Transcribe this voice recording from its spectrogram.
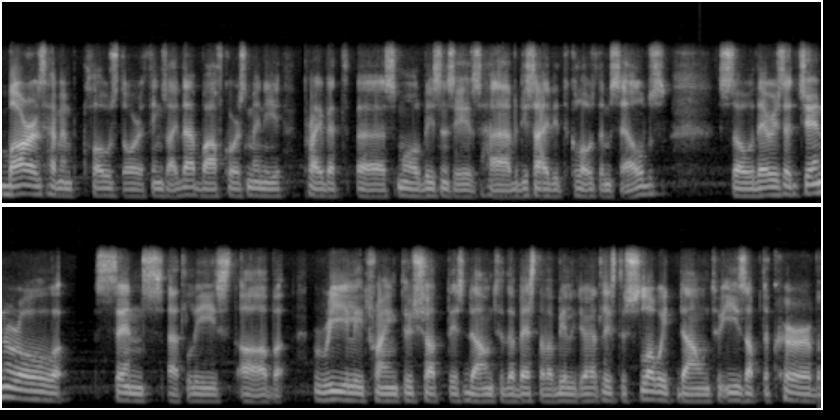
Bars haven't closed or things like that, but of course, many private uh, small businesses have decided to close themselves. So there is a general sense, at least, of really trying to shut this down to the best of ability, or at least to slow it down to ease up the curve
